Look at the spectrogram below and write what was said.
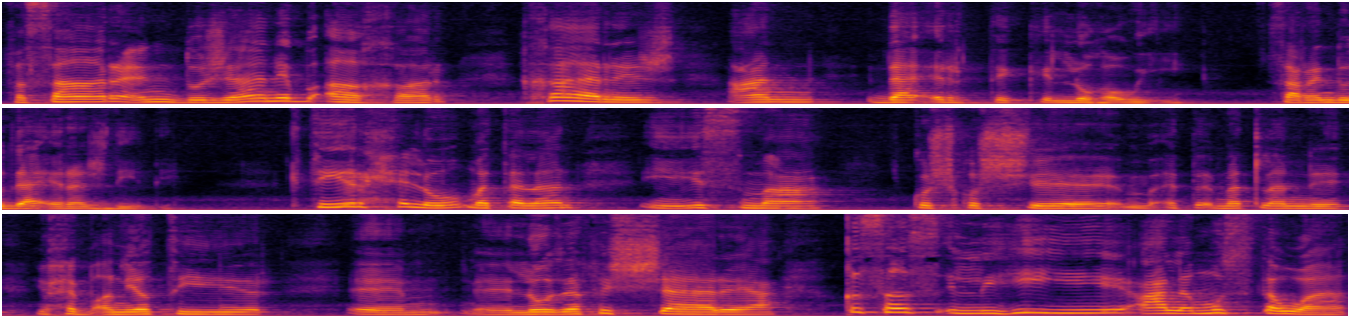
فصار عنده جانب آخر خارج عن دائرتك اللغوية. صار عنده دائرة جديدة. كتير حلو مثلا يسمع كشكش مثلا يحب ان يطير لوزة في الشارع قصص اللي هي على مستوى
